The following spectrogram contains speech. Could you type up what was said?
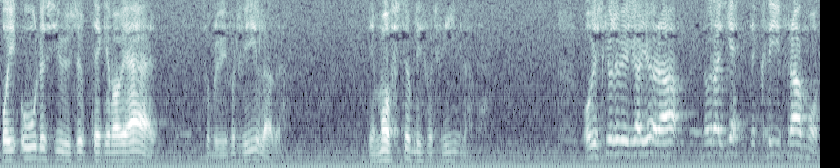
och i ordets ljus upptäcker vad vi är, så blir vi förtvivlade. Vi måste bli förtvivlade. Och vi skulle vilja göra några jättekliv framåt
